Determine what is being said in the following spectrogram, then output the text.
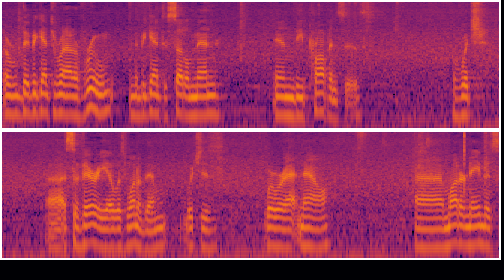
they began to run out of room and they began to settle men in the provinces, of which uh, Severia was one of them, which is where we're at now. Uh, modern name is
